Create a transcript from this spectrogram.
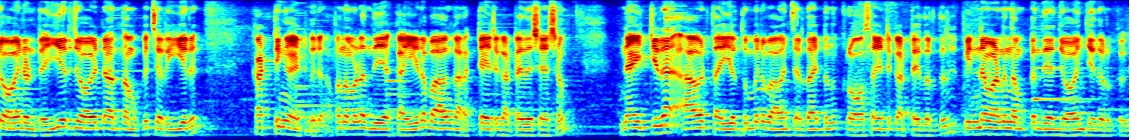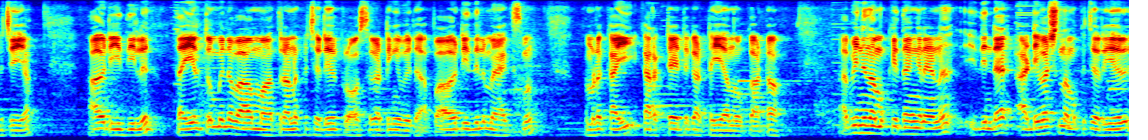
ജോയിന്റ് ഉണ്ട്. ഈ ഒരു ജോയിന്റിനകത്ത് നമുക്ക് ചെറിയൊരു കട്ടിംഗ് ആയിട്ട് വരും. അപ്പോൾ നമ്മൾ എന്ത് ചെയ്യുക? കൈയുടെ ഭാഗം കറക്റ്റായിട്ട് കട്ട് ചെയ്ത ശേഷം നൈറ്റിയുടെ ആ ഒരു തയ്യൽ തുമ്പിന്റെ ഭാഗം ചെറുതായിട്ടൊന്ന് ക്രോസ് ആയിട്ട് കട്ട് ചെയ്ത് കൊടുത്തിട്ട് പിന്നെ വേണമെങ്കിൽ നമുക്ക് എന്ത് ചെയ്യാം? ജോയിൻ ചെയ്ത് കൊടുക്കുകയൊക്കെ ചെയ്യാം. ആ ഒരു രീതിയിൽ തയ്യൽ തുമ്പിന്റെ ഭാഗം മാത്രമാണ് ചെറിയൊരു ക്രോസ് കട്ടിങ് വരിക. അപ്പോൾ ആ ഒരു രീതിയിൽ മാക്സിമം നമ്മുടെ കൈ കറക്റ്റായിട്ട് കട്ട് ചെയ്യാൻ നോക്കുക കേട്ടോ അപ്പോൾ ഇനി നമുക്ക് ഇതെങ്ങനെയാണ്? ഇതിന്റെ അടിവശം നമുക്ക് ചെറിയൊരു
